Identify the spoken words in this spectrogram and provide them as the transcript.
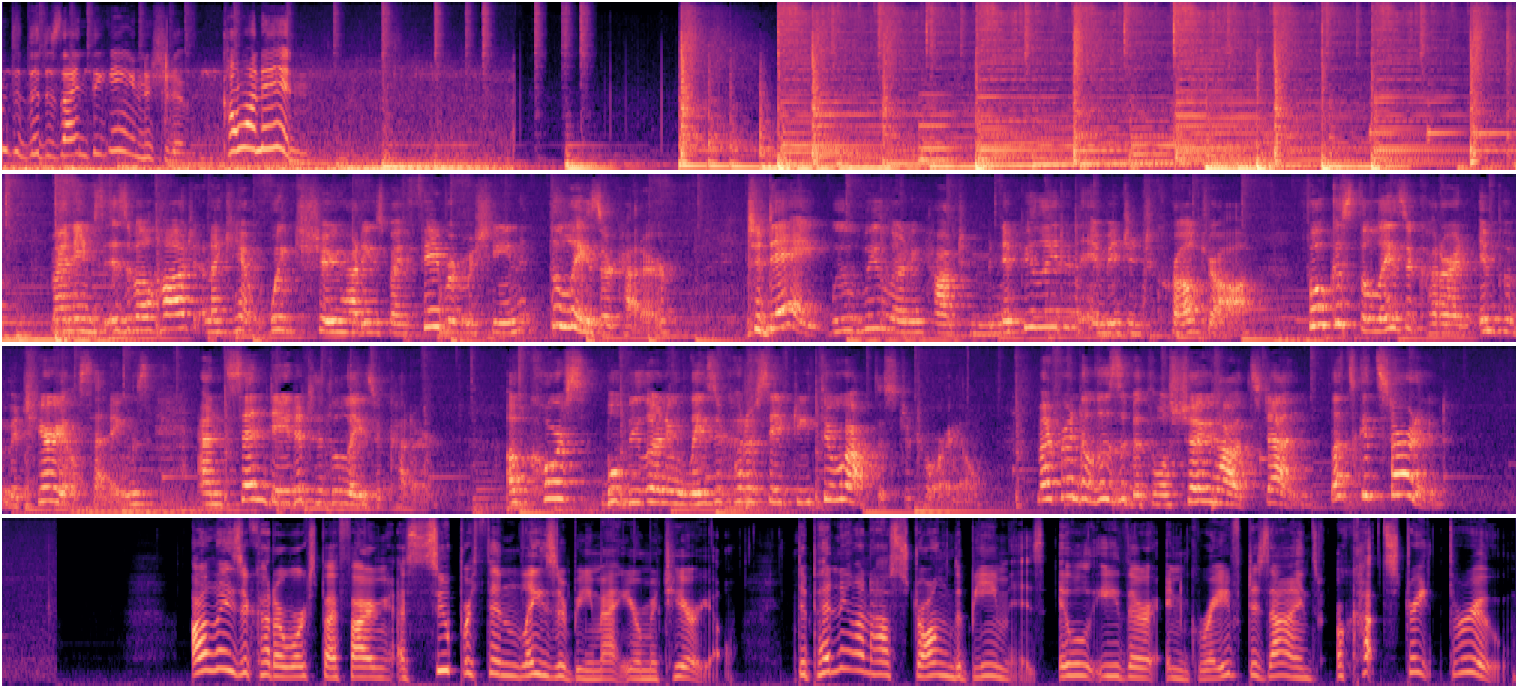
Welcome to the Design Thinking Initiative. Come on in. My name is Isabel Hodge and I can't wait to show you how to use my favorite machine, the laser cutter. Today, we will be learning how to manipulate an image into CorelDRAW, focus the laser cutter at input material settings, and send data to the laser cutter. Of course, we'll be learning laser cutter safety throughout this tutorial. My friend Elizabeth will show you how it's done. Let's get started. Our laser cutter works by firing a super thin laser beam at your material. Depending on how strong the beam is, it will either engrave designs or cut straight through.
